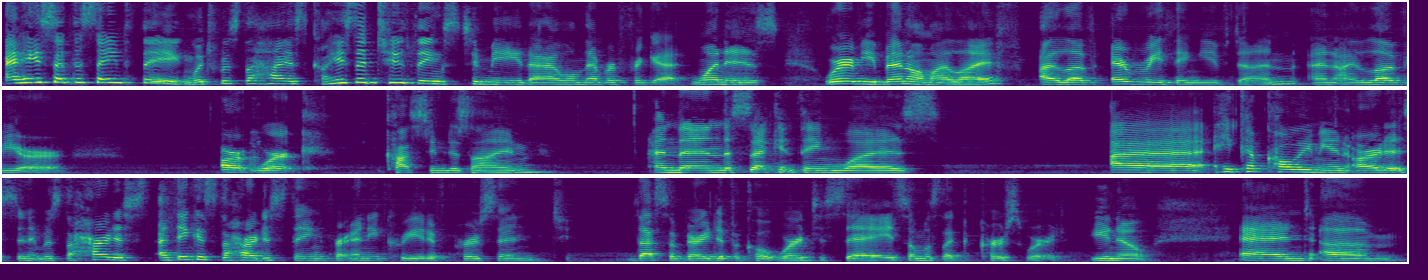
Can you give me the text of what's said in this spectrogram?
And he said the same thing, which was the highest. He said two things to me that I will never forget. One is, Where have you been all my life? I love everything you've done, and I love your artwork, costume design. And then the second thing was, uh, he kept calling me an artist, and it was the hardest. I think it's the hardest thing for any creative person. To, that's a very difficult word to say. It's almost like a curse word, you know. And um,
